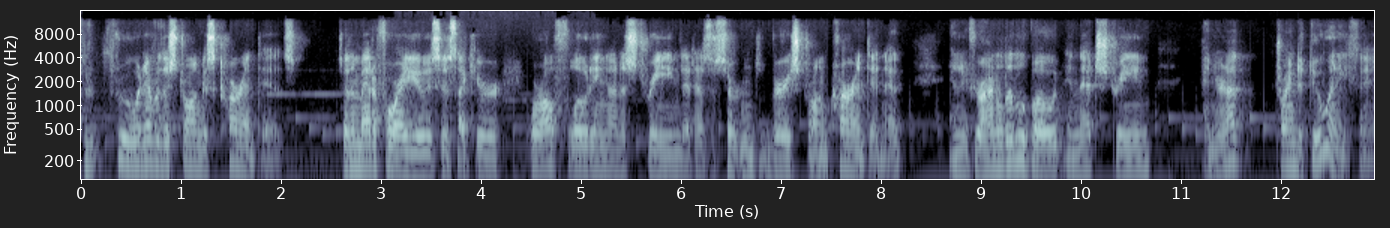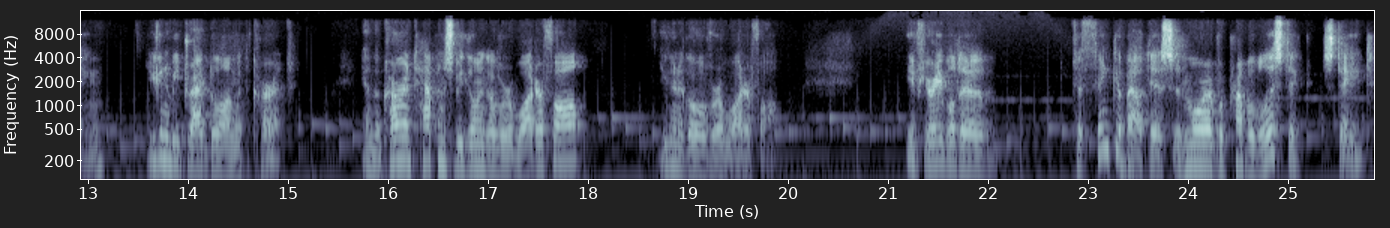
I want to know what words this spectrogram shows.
th- through whatever the strongest current is. So the metaphor I use is like you're we're all floating on a stream that has a certain very strong current in it. And if you're on a little boat in that stream and you're not trying to do anything, you're going to be dragged along with the current. And the current happens to be going over a waterfall, you're going to go over a waterfall. If you're able to to think about this as more of a probabilistic state,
